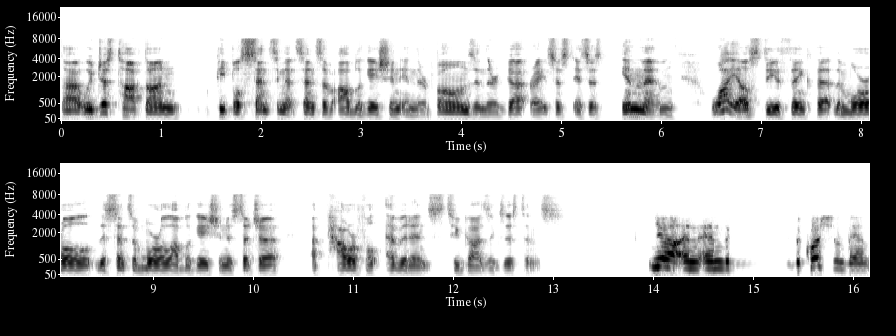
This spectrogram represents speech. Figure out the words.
Uh, we've just talked on people sensing that sense of obligation in their bones, in their gut, right? It's just it's just in them. Why else do you think that the moral, the sense of moral obligation, is such a a powerful evidence to God's existence? Yeah, and and the the question then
